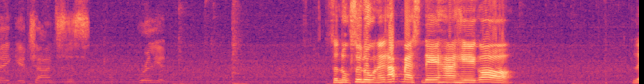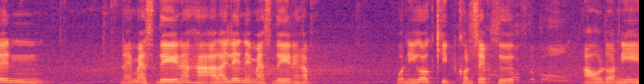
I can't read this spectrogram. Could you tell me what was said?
take your chances. Brilliant. สนุกสนุกนะครับ แมตช์เดย์ฮาเฮก็เล่นในแมตช์เดย์นะ หาอะไรเล่นในแมตช์เดย์นะครับ วันนี้ก็คิดคอนเซปต์คือ Off the ball. เอาดอนนี่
